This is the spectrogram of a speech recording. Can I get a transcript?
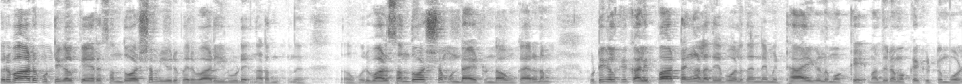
ഒരുപാട് കുട്ടികൾക്ക് ഏറെ സന്തോഷം ഈ ഒരു പരിപാടിയിലൂടെ നടന്ന് ഒരുപാട് സന്തോഷം ഉണ്ടായിട്ടുണ്ടാവും. കാരണം കുട്ടികൾക്ക് കളിപ്പാട്ടങ്ങൾ അതേപോലെ തന്നെ മിഠായികളുമൊക്കെ മധുരമൊക്കെ കിട്ടുമ്പോൾ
